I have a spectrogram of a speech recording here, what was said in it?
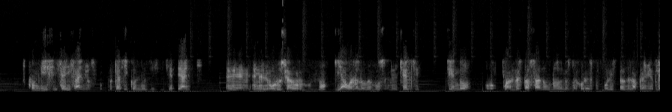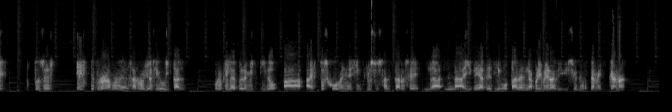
con 16 años, casi con los 17 años en, el Borussia Dortmund, ¿no? Y ahora lo vemos en el Chelsea, siendo cuando está sano uno de los mejores futbolistas de la Premier League. Entonces, este programa de desarrollo ha sido vital porque le ha permitido a, estos jóvenes incluso saltarse la, la idea de debutar en la primera división norteamericana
